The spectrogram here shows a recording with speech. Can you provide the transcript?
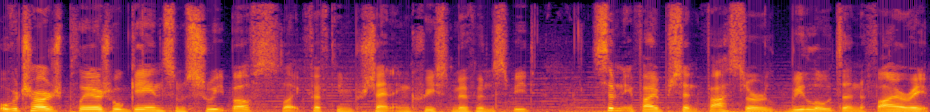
Overcharged players will gain some sweet buffs like 15% increased movement speed, 75% faster reloads and fire rate,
